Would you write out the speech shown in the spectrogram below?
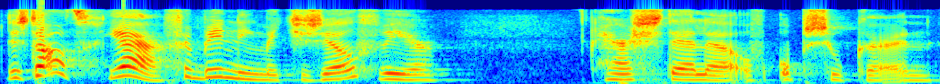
dus dat, ja, verbinding met jezelf weer herstellen of opzoeken. En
